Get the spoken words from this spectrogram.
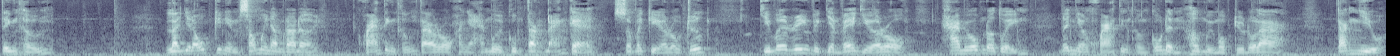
Tiền thưởng Là giải đấu kỷ niệm 60 năm ra đời, khoản tiền thưởng tại Euro 2020 cũng tăng đáng kể so với kỳ Euro trước. Chỉ với riêng việc giành vé dự Euro, 24 đội tuyển đã nhận khoản tiền thưởng cố định hơn 11 triệu đô la, tăng nhiều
